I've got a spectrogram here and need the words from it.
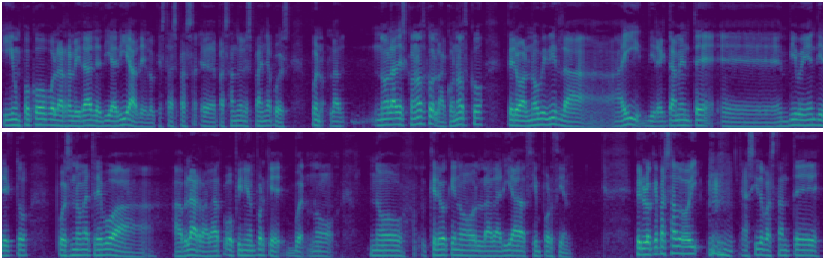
Y un poco por la realidad del día a día de lo que está eh, pasando en España, pues bueno, la, no la desconozco, la conozco, pero al no vivirla ahí directamente, eh, en vivo y en directo, pues no me atrevo a, hablar, a dar opinión porque, bueno, no, no creo que no la daría 100%. Pero lo que ha pasado hoy ha sido bastante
